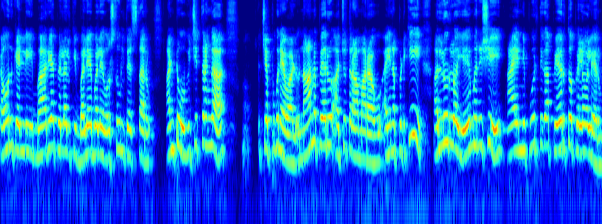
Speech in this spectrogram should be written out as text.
టౌన్కి వెళ్ళి భార్య పిల్లలకి భలే భలే వస్తువులు తెస్తారు అంటూ విచిత్రంగా చెప్పుకునేవాళ్ళు. నాన్న పేరు అచ్యుత రామారావు. అయినప్పటికీ అల్లూరులో ఏ మనిషి ఆయన్ని పూర్తిగా పేరుతో పిలవలేరు.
